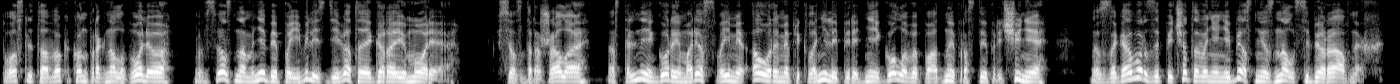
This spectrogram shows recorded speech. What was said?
После того, как он прогнал волю, в звездном небе появились Девятая гора и море. Все задрожало, остальные горы и моря своими аурами преклонили перед ней головы по одной простой причине — заговор запечатывания небес не знал себе равных.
